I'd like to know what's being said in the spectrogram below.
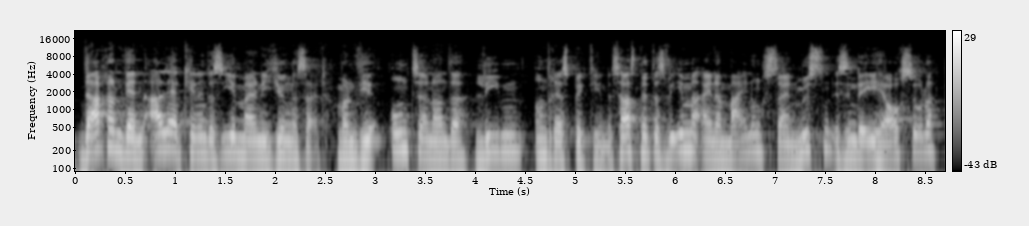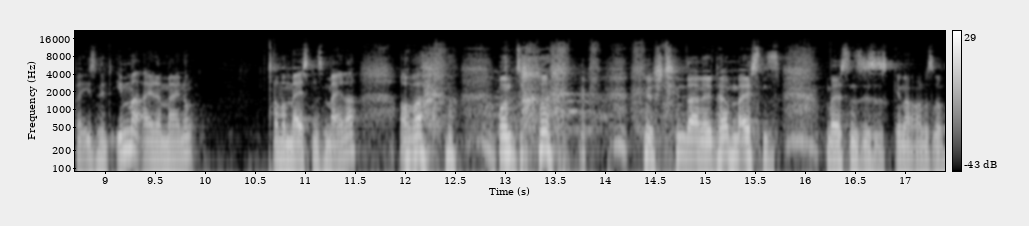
daran werden alle erkennen, dass ihr meine Jünger seid, wenn wir untereinander lieben und respektieren. Das heißt nicht, dass wir immer einer Meinung sein müssen. Ist in der Ehe auch so, oder? Man ist nicht immer einer Meinung aber meistens meiner. Aber, und, stimmt auch nicht, meistens, meistens ist es genau andersrum.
